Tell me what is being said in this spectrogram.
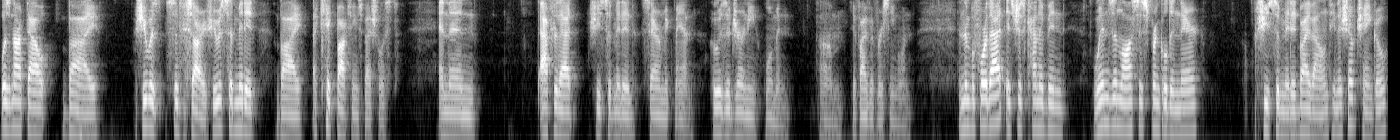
was knocked out by. She was. Sorry, she was submitted by a kickboxing specialist. And then after that, she submitted Sara McMann, who is a journey woman, um, if I've ever seen one. And then before that, it's just kind of been wins and losses sprinkled in there. She's submitted by Valentina Shevchenko.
